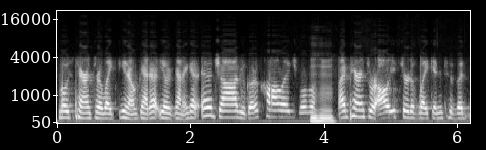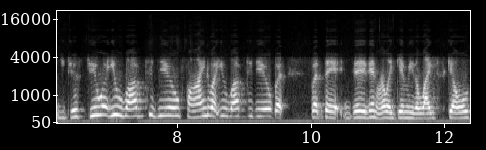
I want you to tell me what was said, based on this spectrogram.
most parents are like, you know, get a you're gonna get a job, you'll go to college, blah blah. Mhm. My parents were always sort of like into the you just do what you love to do, find what you love to do, but but they they didn't really give me the life skills,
